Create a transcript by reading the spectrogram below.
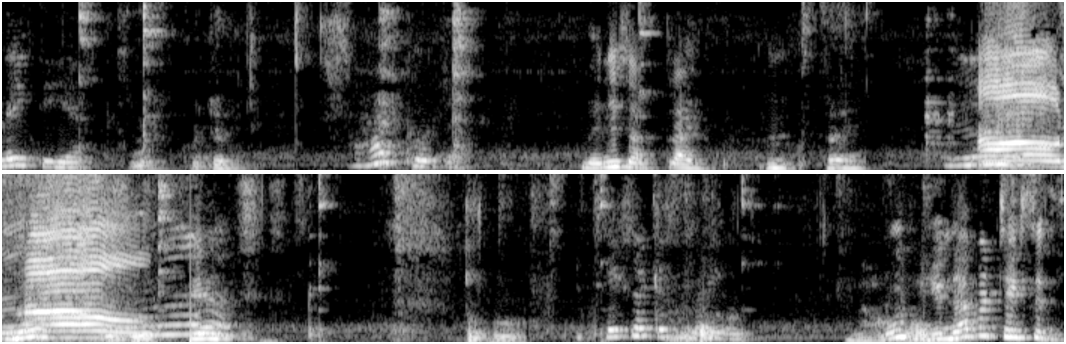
like the egg. Ano? Kunchit. I had cookie. Vanessa, try. Mm. Ay. Oh no! Yeah. It tastes like a snail. No, you never tasted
